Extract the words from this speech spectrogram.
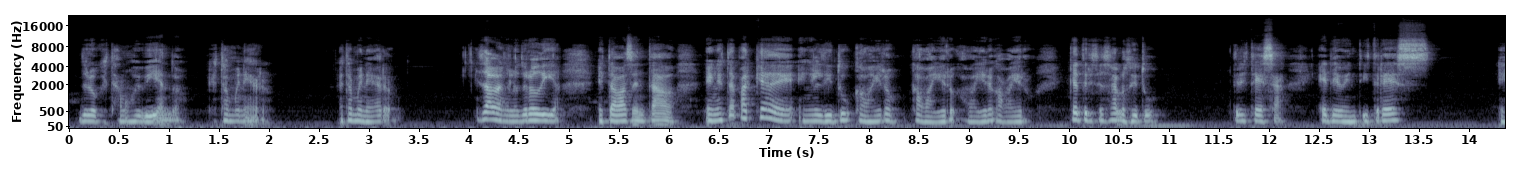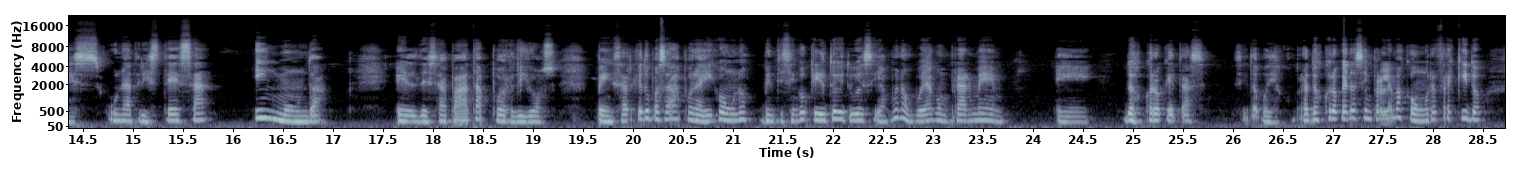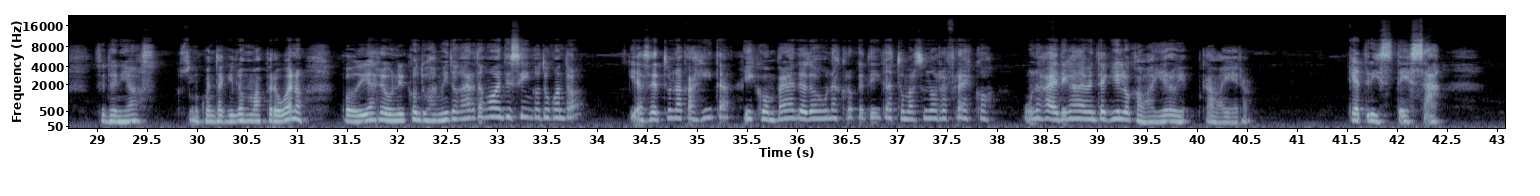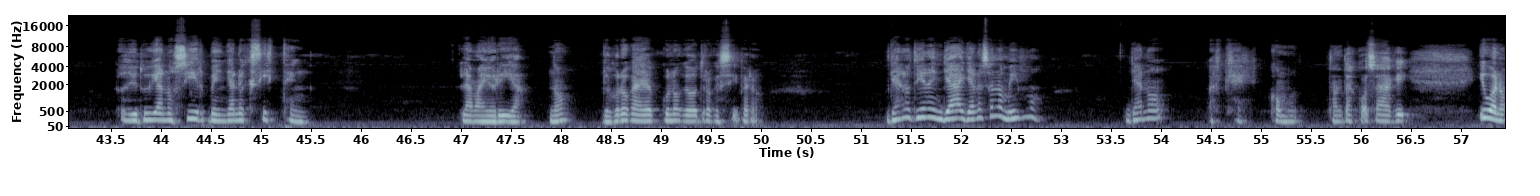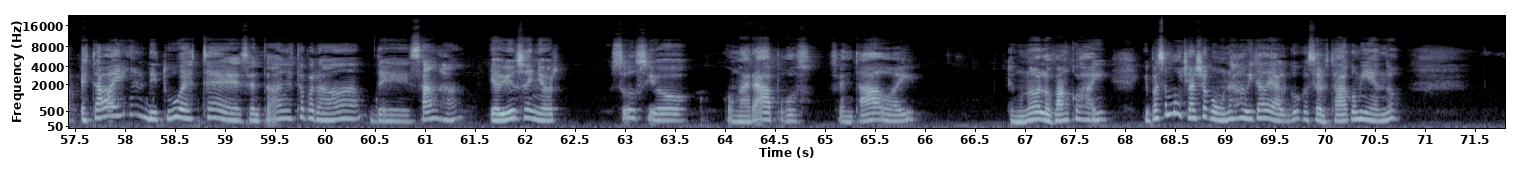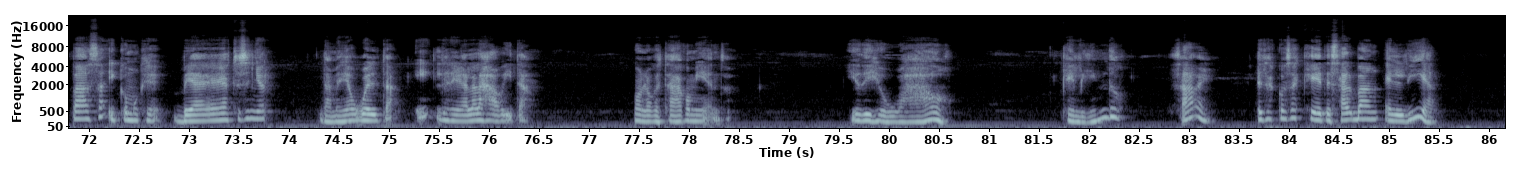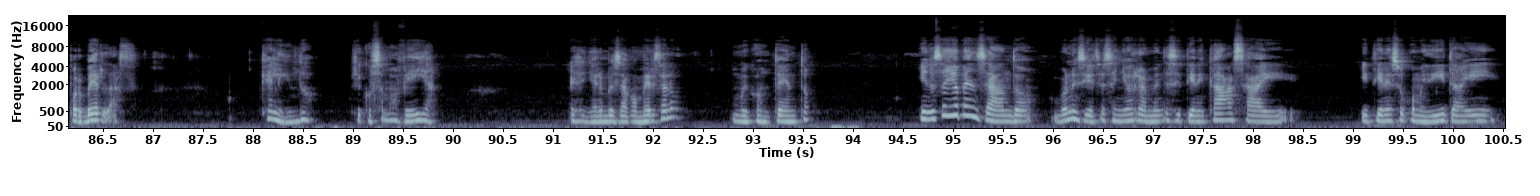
de lo que estamos viviendo. Está muy negro. Está muy negro. Saben, el otro día estaba sentado en este parque de, en el Ditú, caballero, caballero, caballero, caballero. Qué tristeza los Ditú. Tristeza. El de 23 es una tristeza inmunda. El de Zapata, por Dios. Pensar que tú pasabas por ahí con unos 25 kilitos y tú decías, bueno, voy a comprarme eh, dos croquetas. Si te podías comprar dos croquetas sin problemas con un refresquito. Si tenías 50 kilos más, pero bueno, podías reunir con tus amigos, ahora tengo 25, ¿tú cuánto? y hacerte una cajita y comprar entre todos unas croqueticas, tomarse unos refrescos, unas galletitas de 20 kilos, caballero, caballero. Qué tristeza. Los de tú ya no sirven, ya no existen. La mayoría, ¿no? Yo creo que hay alguno que otro que sí, pero ya no tienen ya, ya no son lo mismo. Ya no, es que como tantas cosas aquí. Y bueno, estaba ahí en el Ditú este, sentada en esta parada de Zanja, y había un señor sucio, con harapos, sentado ahí, en uno de los bancos ahí, y pasa un muchacho con una jabita de algo que se lo estaba comiendo, pasa y como que ve a este señor, da media vuelta y le regala la jabita con lo que estaba comiendo. Y yo dije, wow, qué lindo, ¿sabes? Esas cosas que te salvan el día por verlas. Qué lindo, qué cosa más bella. El señor empezó a comérselo, muy contento. Y entonces yo pensando, bueno, y si este señor realmente sí tiene casa y, y tiene su comidita ahí,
